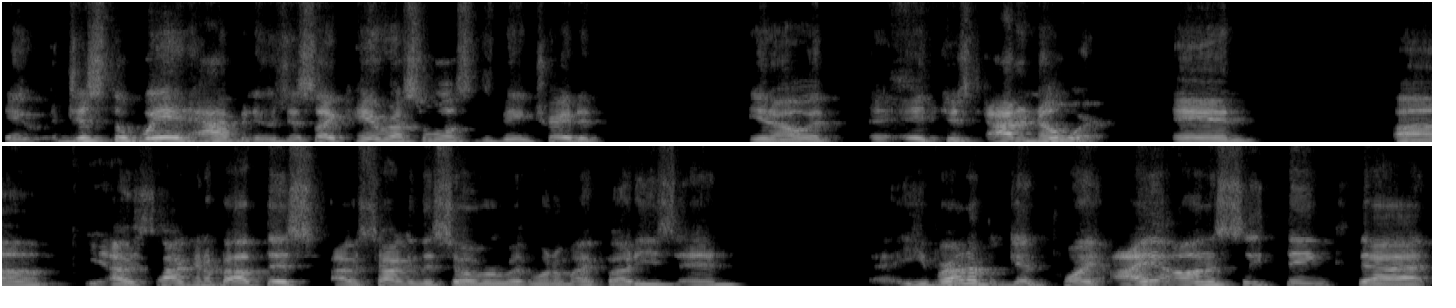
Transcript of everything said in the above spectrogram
it just the way it happened, it was just like, hey, Russell Wilson's being traded. You know, it, it just out of nowhere. And um. I was talking about this. I was talking this over with one of my buddies, and he brought up a good point. I honestly think that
